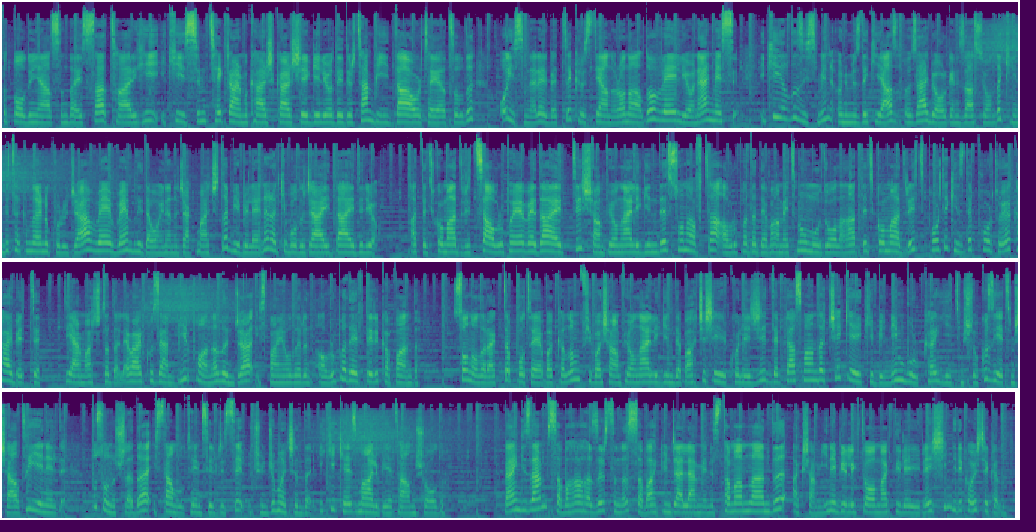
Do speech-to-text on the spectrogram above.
Futbol dünyasında ise tarihi iki isim tekrar mı karşı karşıya geliyor dedirten bir iddia ortaya atıldı. O isimler elbette Cristiano Ronaldo ve Lionel Messi. İki yıldız ismin önümüzdeki yaz özel bir organizasyonda kendi takımlarını kuracağı ve Wembley'de oynanacak maçta birbirlerine rakip olacağı iddia ediliyor. Atletico Madrid ise Avrupa'ya veda etti. Şampiyonlar Ligi'nde son hafta Avrupa'da devam etme umudu olan Atletico Madrid, Portekiz'de Porto'ya kaybetti. Diğer maçta da Leverkusen 1 puan alınca İspanyolların Avrupa defteri kapandı. Son olarak da potaya bakalım. FIBA Şampiyonlar Ligi'nde Bahçeşehir Koleji deplasmanda Çekya ekibi Nimburg'a 79-76 yenildi. Bu sonuçla da İstanbul temsilcisi 3. maçında iki kez mağlubiyet almış oldu. Ben Gizem, sabaha hazırsınız. Sabah güncellenmeniz tamamlandı. Akşam yine birlikte olmak dileğiyle. Şimdilik hoşçakalın.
